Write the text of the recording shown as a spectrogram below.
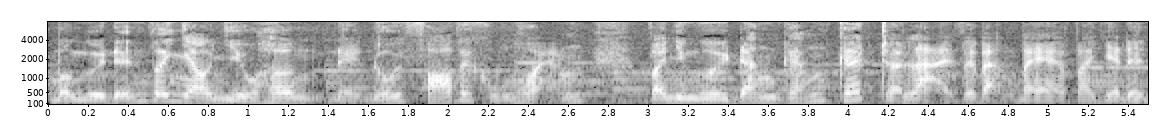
mọi người đến với nhau nhiều hơn để đối phó với khủng hoảng và nhiều người đang gắn kết trở lại với bạn bè và gia đình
